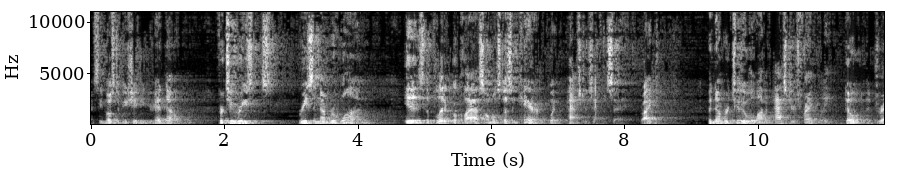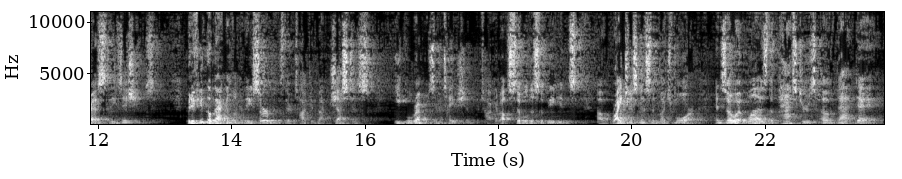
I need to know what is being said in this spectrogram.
I see most of you shaking your head no, for two reasons. Reason number one is the political class almost doesn't care what pastors have to say, right? But number two, a lot of pastors, frankly, don't address these issues. But if you go back and look at these sermons, they're talking about justice, equal representation, they're talking about civil disobedience, uh, righteousness, and much more. And so it was the pastors of that day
